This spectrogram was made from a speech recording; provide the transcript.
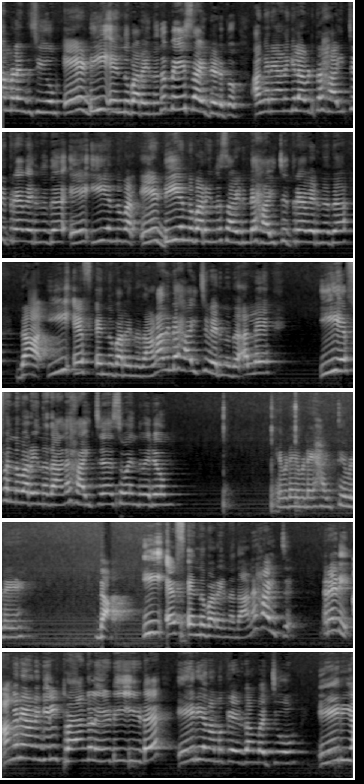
നമ്മൾ എന്ത് ചെയ്യും? എ ഡി എന്ന് പറയുന്നത് ബേസ് ആയിട്ട് എടുക്കും. അങ്ങനെയാണെങ്കിൽ അവിടുത്തെ ഹൈറ്റ് എത്രയാ വരുന്നത്? എ ഇ എന്ന് എ ഡി എന്ന് പറയുന്ന സൈഡിന്റെ ഹൈറ്റ് എത്രയാ വരുന്നത്? ദാ ഇ എഫ് എന്ന് പറയുന്നതാണ് അതിന്റെ ഹൈറ്റ് വരുന്നത് അല്ലേ? ഇ എഫ് എന്ന് പറയുന്നതാണ് ഹൈറ്റ് സോ എന്ത് വരും? എവിടെ എവിടെ? ഹൈറ്റ് എവിടെ? ദാ ഇ എഫ് എന്ന് പറയുന്നതാണ് ഹൈറ്റ് റെഡി അങ്ങനെയാണെങ്കിൽ ട്രയാങ്കിൾ എ ഡി ഇയുടെ ഏരിയ നമുക്ക് എഴുതാൻ പറ്റും. Area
